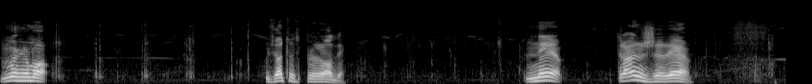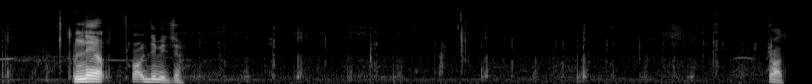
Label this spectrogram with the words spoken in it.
можемо взяти з природи. Не трансжире, не. О, дивіться. От.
